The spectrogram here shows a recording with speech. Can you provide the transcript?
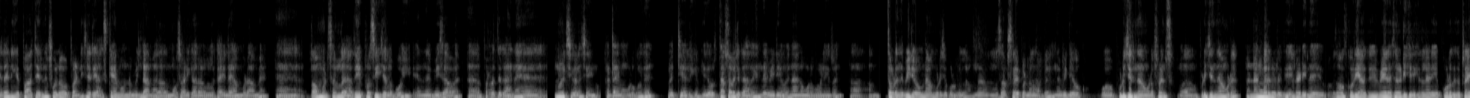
இதை நீங்கள் பார்த்துருந்து ஃபாலோ அப் பண்ணி சரியா ஸ்கேம் ஒன்றும் இல்லாமல் அதாவது மோசடிக்காரர்கள் கையில் அம்பிடாமல் கவர்மெண்ட் சொல்ல அதே ப்ரொசீஜரில் போய் இந்த விசாவை பெறத்துக்கான முயற்சிகளை செய்யணும் கட்டாயமும் உங்களுக்கு இது வெற்றி அளிக்கும் இது ஒரு தகவலுக்காக இந்த வீடியோவை நான் உங்களுக்கு வெளியிடுறேன். இதோட இந்த வீடியோவும் நான் முடிச்சு கொள்ளலாம் சப்ஸ்கிரைப் பண்ணாதவர்கள் இந்த வீடியோ பிடிச்சிருந்தவங்களோட ஃப்ரெண்ட்ஸ் பிடிச்சிருந்தவங்களோட நண்பர்களுக்கு இல்லாட்டி இந்த சவுத் கொரியாவுக்கு வேலை தேடிக்கிறீங்க இல்லாட்டி போகிறதுக்கு ட்ரை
